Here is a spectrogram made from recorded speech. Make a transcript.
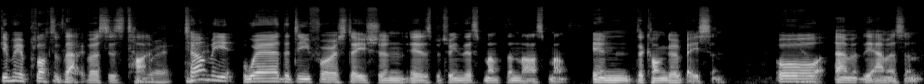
Give me a plot of that right. versus time. Right. Tell right. me where the deforestation is between this month and last month in the Congo Basin or yeah. um, the Amazon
